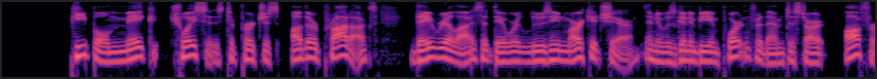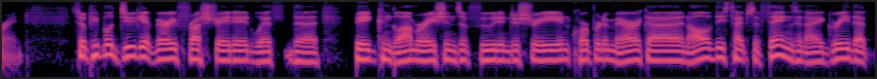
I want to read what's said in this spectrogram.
people make choices to purchase other products, they realized that they were losing market share and it was going to be important for them to start offering. So people do get very frustrated with the big conglomerations of food industry and corporate America and all of these types of things. And I agree that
